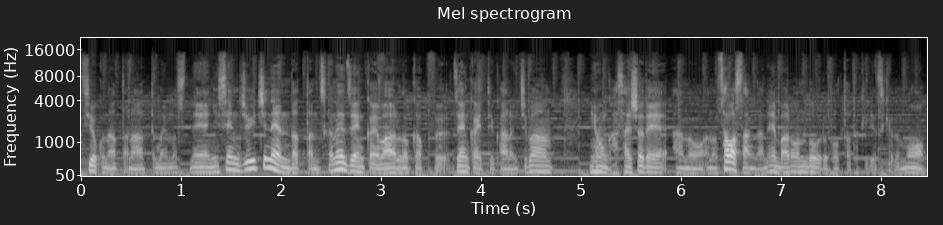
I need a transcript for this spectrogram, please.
強くなったなって思いますね。2011年だったんですかね、前回ワールドカップ。前回っていうか、あの、一番日本が最初で、あの、あの、澤さんがね、バロンドール取った時ですけども、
